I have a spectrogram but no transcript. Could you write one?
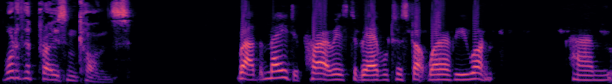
what are the pros and cons? Well, the major pro is to be able to stop wherever you want, um,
